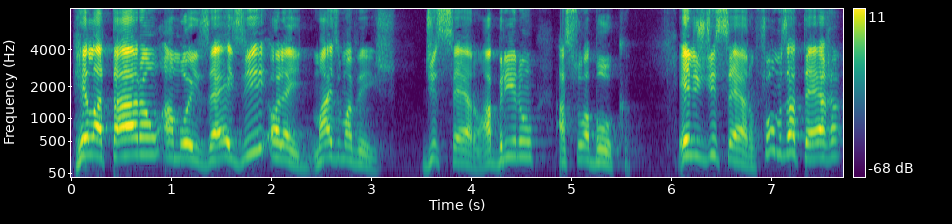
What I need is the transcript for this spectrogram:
relataram a Moisés e, olha aí, mais uma vez, disseram, abriram a sua boca. Eles disseram: Fomos à terra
